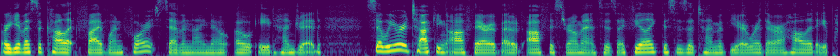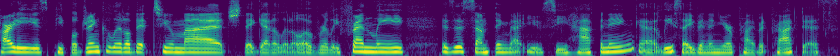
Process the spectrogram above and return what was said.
or give us a call at 514 790 0800. So, we were talking off air about office romances. I feel like this is a time of year where there are holiday parties, people drink a little bit too much, they get a little overly friendly. Is this something that you see happening, uh, Lisa, even in your private practice?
